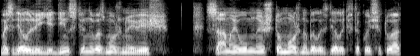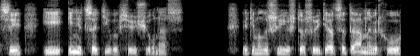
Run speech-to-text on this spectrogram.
Мы сделали единственно возможную вещь. Самое умное, что можно было сделать в такой ситуации, и инициатива все еще у нас. Эти малыши, что суетятся там, наверху,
